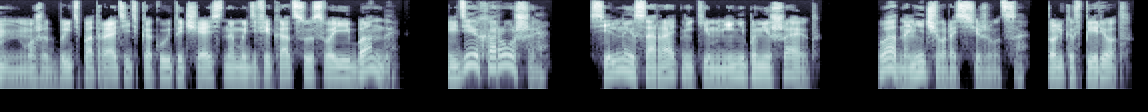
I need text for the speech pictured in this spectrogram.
Хм, может быть, потратить какую-то часть на модификацию своей банды? Идея хорошая. Сильные соратники мне не помешают. Ладно, нечего рассиживаться. Только вперед.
